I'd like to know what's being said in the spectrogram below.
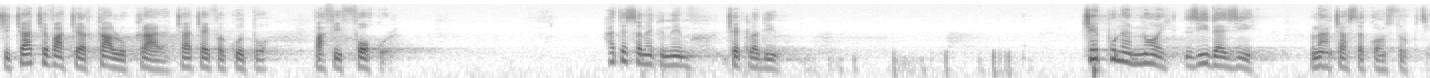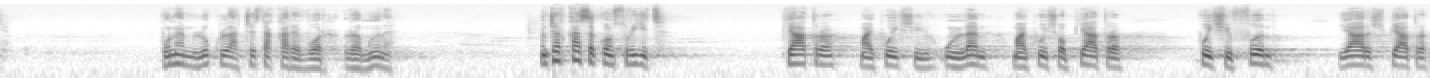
Și ceea ce va cerca lucrarea, ceea ce ai făcut tu, va fi focul. Haideți să ne gândim ce clădim. Ce punem noi zi de zi în această construcție? Punem lucrurile acestea care vor rămâne? Încercați să construiți. Piatră, mai pui și un lemn, mai pui și o piatră, pui și fân, iarăși piatră.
